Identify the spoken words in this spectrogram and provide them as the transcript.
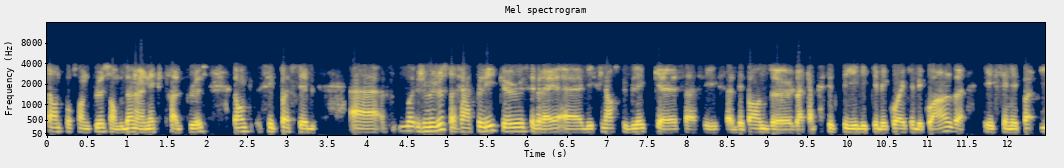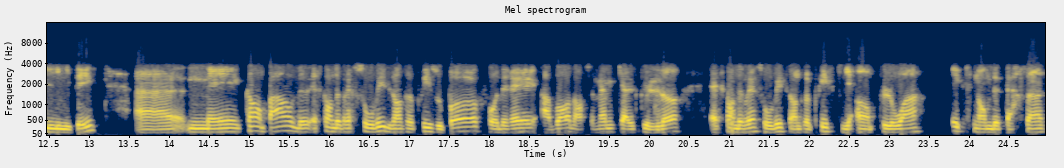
30 de plus, on vous donne un extra de plus. Donc, c'est possible. Euh, je veux juste rappeler que c'est vrai, euh, les finances publiques, euh, ça, ça dépend de la capacité de payer les Québécois et Québécoises, et ce n'est pas illimité. Euh, mais quand on parle de est-ce qu'on devrait sauver des entreprises ou pas, faudrait avoir dans ce même calcul-là, est-ce qu'on devrait sauver ces entreprises qui emploient X nombre de personnes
